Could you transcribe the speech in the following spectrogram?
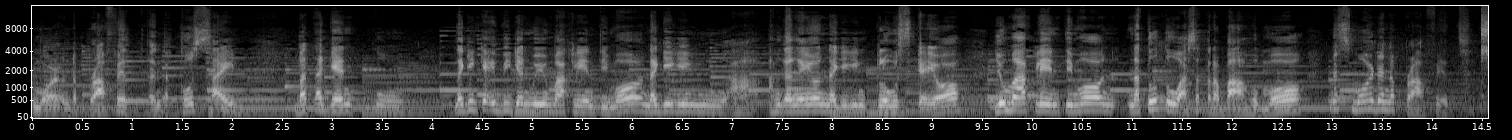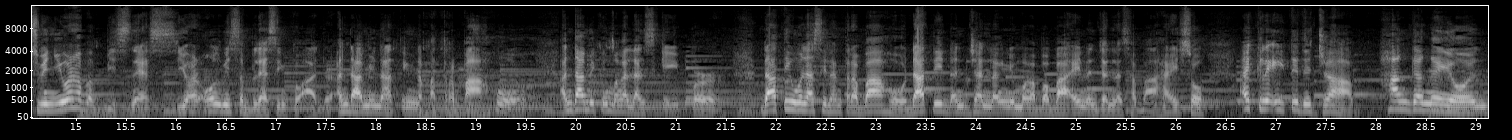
more on the profit and the cost side, but again, kung naging kaibigan mo yung mga kliyente mo, nagiging ah, hanggang ngayon nagiging close kayo, yung mga kliyente mo natutuwa sa trabaho mo, that's more than a profit. So when you have a business, you are always a blessing to other. Ang dami nating napatrabaho. Ang dami kong mga landscaper. Dati wala silang trabaho. Dati nandyan lang yung mga babae, nandyan lang sa bahay. So, I created a job. Hanggang ngayon,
